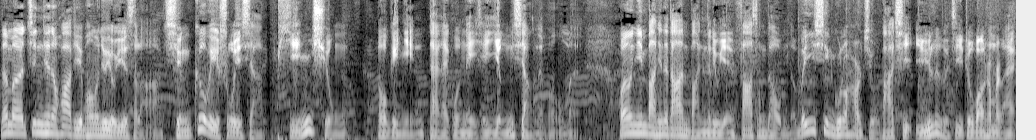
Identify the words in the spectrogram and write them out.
那么今天的话题，朋友们就有意思了啊，请各位说一下贫穷都给您带来过哪些影响呢？朋友们，欢迎您把您的答案、把您的留言发送到我们的微信公众号“九八七娱乐记周报”上面来。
